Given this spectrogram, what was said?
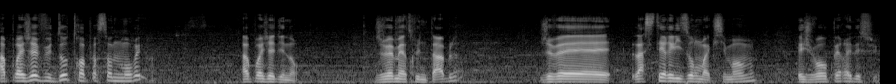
Après, j'ai vu d'autres personnes mourir. Après, j'ai dit non. Je vais mettre une table, je vais la stériliser au maximum et je vais opérer dessus.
